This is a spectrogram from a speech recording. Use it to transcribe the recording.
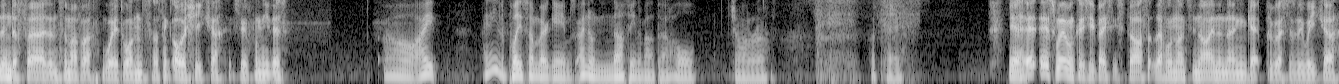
Linda Third and some other weird ones. I think Oreshika is the one he did. Oh, I I need to play some of their games. I know nothing about that whole genre. Okay. Yeah, it, it's a weird one because you basically start at level 99 and then get progressively weaker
